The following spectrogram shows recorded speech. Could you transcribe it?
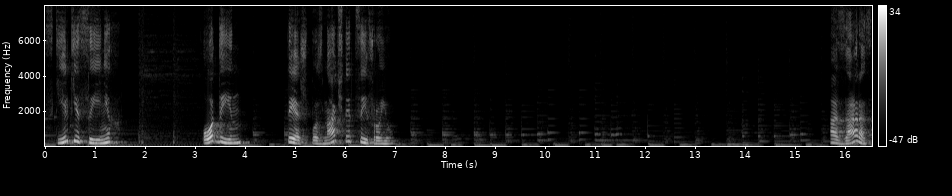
Скільки синіх? Один. Теж позначте цифрою. А зараз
